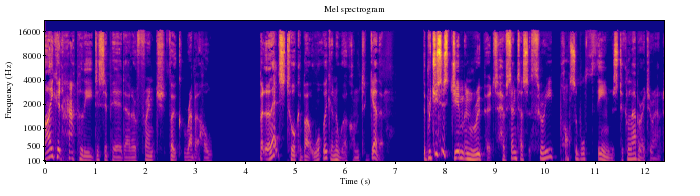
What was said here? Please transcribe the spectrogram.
I could happily disappear down a French folk rabbit hole. But let's talk about what we're going to work on together. The producers Jim and Rupert have sent us three possible themes to collaborate around.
